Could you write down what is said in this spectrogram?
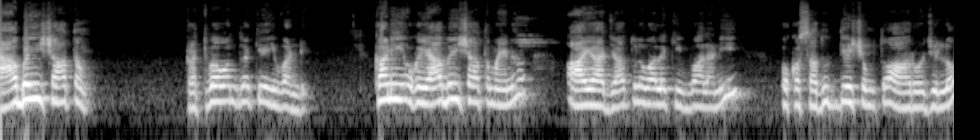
యాభై శాతం ప్రతిభావంతులకే ఇవ్వండి. కానీ ఒక యాభై శాతమైన ఆయా జాతుల వాళ్ళకి ఇవ్వాలని ఒక సదుద్దేశంతో ఆ రోజుల్లో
